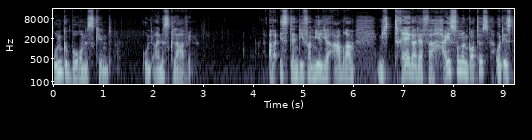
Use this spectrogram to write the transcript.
ungeborenes Kind und eine Sklavin. Aber ist denn die Familie Abraham nicht Träger der Verheißungen Gottes und ist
